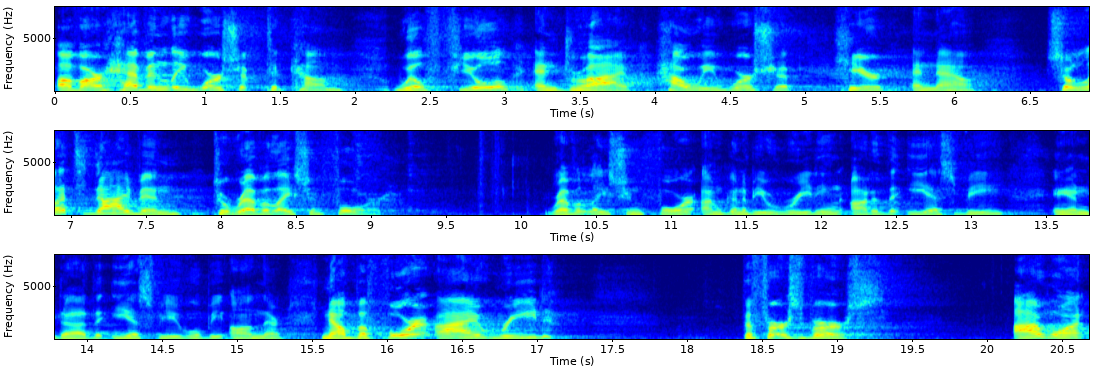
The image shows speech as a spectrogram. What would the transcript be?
of our heavenly worship to come will fuel and drive how we worship here and now. So let's dive in to Revelation 4. Revelation 4, I'm going to be reading out of the ESV and uh, the ESV will be on there. Now, before I read the first verse, I want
